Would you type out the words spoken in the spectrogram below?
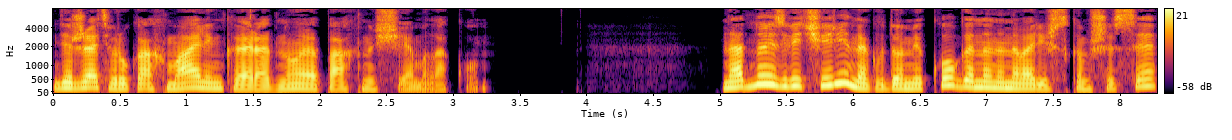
держать в руках маленькое, родное, пахнущее молоком. На одной из вечеринок в доме Когана на Новорижском шоссе,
